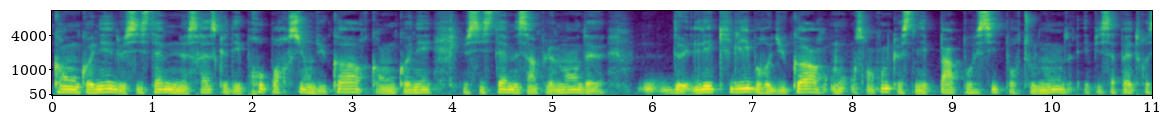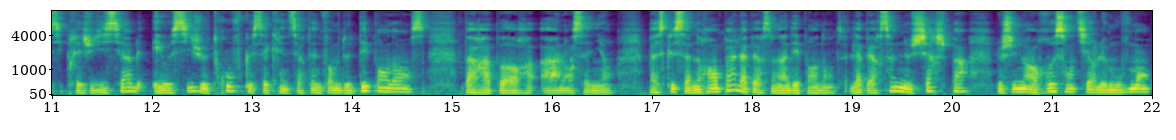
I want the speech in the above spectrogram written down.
quand on connaît le système ne serait-ce que des proportions du corps, quand on connaît le système simplement de, l'équilibre du corps, on, se rend compte que ce n'est pas possible pour tout le monde. Et puis ça peut être aussi préjudiciable. Et aussi, je trouve que ça crée une certaine forme de dépendance par rapport à l'enseignant. Parce que ça ne rend pas la personne indépendante. La personne ne cherche pas le chemin à ressentir le mouvement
